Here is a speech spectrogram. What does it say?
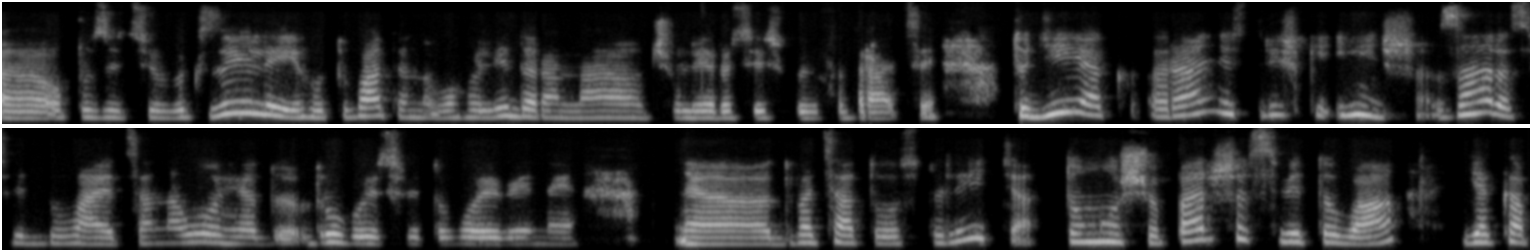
е, опозицію в екзилі і готувати нового лідера на чолі Російської Федерації. Тоді як реальність трішки інша зараз відбувається аналогія до Другої світової війни ХХ е, століття, тому що Перша світова. Яка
